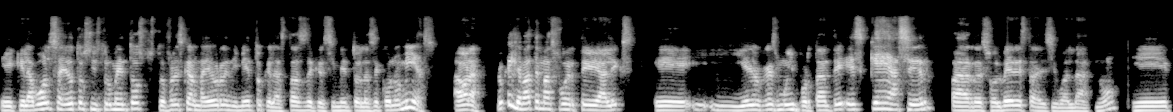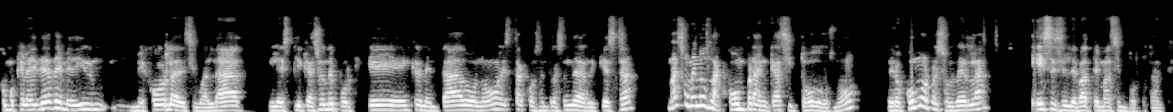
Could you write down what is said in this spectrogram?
eh, que la bolsa y otros instrumentos pues, te ofrezcan mayor rendimiento que las tasas de crecimiento de las economías. Ahora, creo que el debate más fuerte, Alex, eh, y, y, creo que es muy importante, es qué hacer para resolver esta desigualdad, ¿no? Eh, como que la idea de medir mejor la desigualdad y la explicación de por qué ha incrementado, ¿no? Esta concentración de la riqueza, más o menos la compran casi todos, ¿no? Pero cómo resolverla, ese es el debate más importante.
